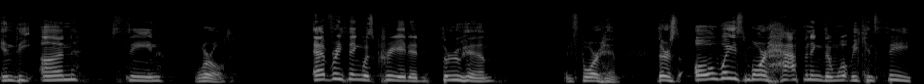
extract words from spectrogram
In the unseen world. Everything was created through him and for him. there's always more happening than what we can see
